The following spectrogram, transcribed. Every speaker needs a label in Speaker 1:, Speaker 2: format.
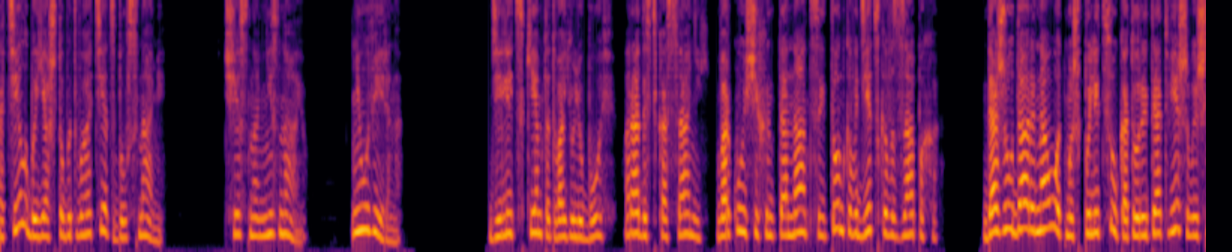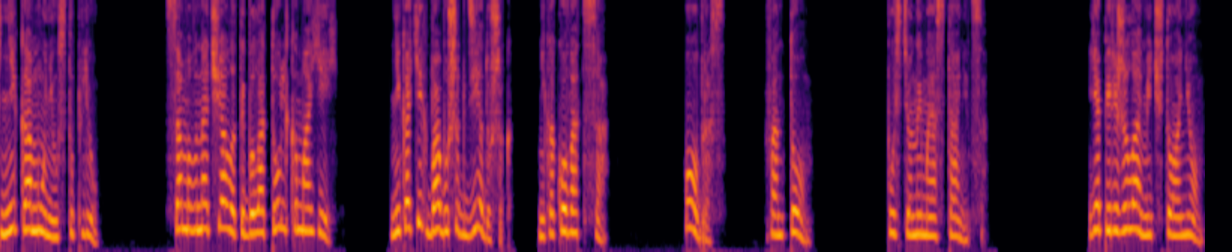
Speaker 1: Хотела бы я, чтобы твой отец был с нами. Честно, не знаю. Не уверена. Делить с кем-то твою любовь, радость касаний, воркующих интонаций, тонкого детского запаха. Даже удары наотмашь по лицу, которые ты отвешиваешь, никому не уступлю. С самого начала ты была только моей. Никаких бабушек-дедушек, никакого отца. Образ, фантом. Пусть он им и останется. Я пережила мечту о нем,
